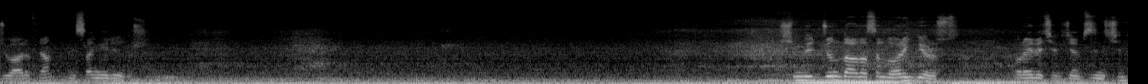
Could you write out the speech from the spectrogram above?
civarı falan insan geliyordur. Şimdi Cunda Adası'na doğru gidiyoruz. Orayı da çekeceğim sizin için.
